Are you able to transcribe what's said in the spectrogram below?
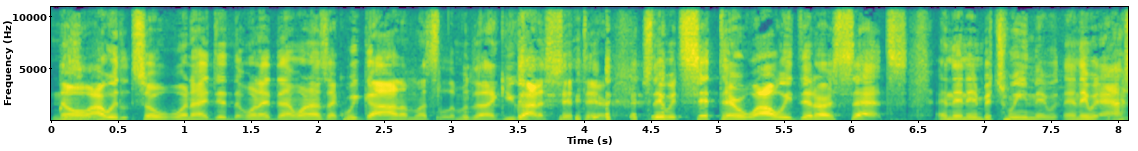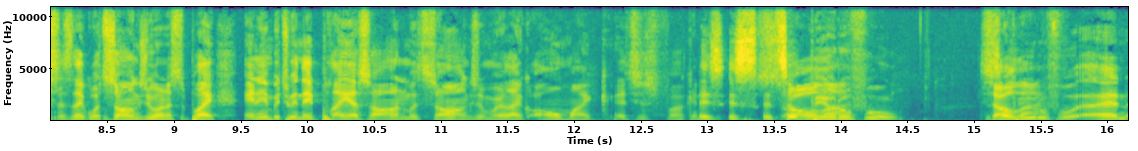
No, I would. So when I did that, when I did that one, I was like, "We got them. Let's li- like you got to sit there." so they would sit there while we did our sets, and then in between they would, and they would ask us like, "What songs do you want us to play?" And in between they'd play us on with songs, and we're like, "Oh my, it's just fucking It's it's, it's so so, beautiful. It's So live. beautiful. And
